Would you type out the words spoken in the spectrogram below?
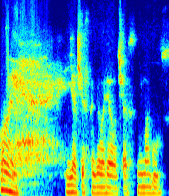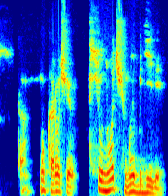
Ой, я, честно говоря, вот сейчас не могу там. Ну, короче, всю ночь мы бдили.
